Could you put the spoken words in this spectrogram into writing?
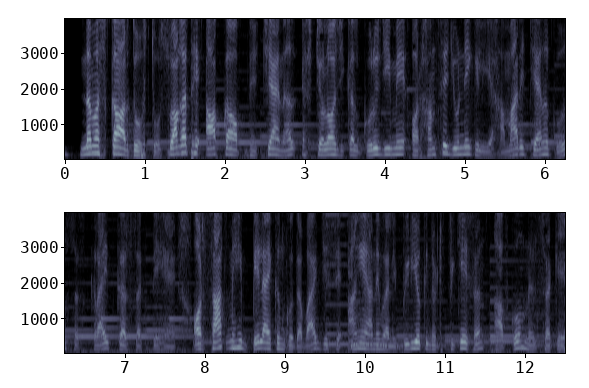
नमस्कार दोस्तों, स्वागत है आपका अपने चैनल एस्ट्रोलॉजिकल गुरुजी में और हमसे जुड़ने के लिए हमारे चैनल को सब्सक्राइब कर सकते हैं और साथ में ही बेल आइकन को दबाएँ जिससे आगे आने वाली वीडियो की नोटिफिकेशन आपको मिल सके।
